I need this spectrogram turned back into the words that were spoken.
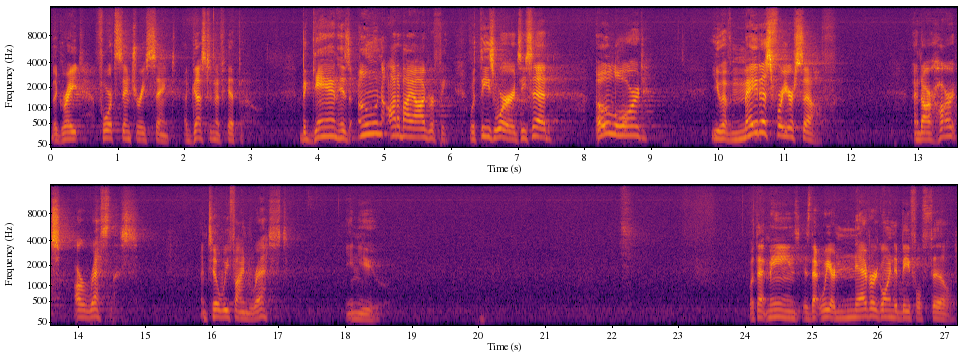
The great fourth century saint, Augustine of Hippo, began his own autobiography with these words. He said, O Lord, you have made us for yourself, and our hearts are restless until we find rest in you. What that means is that we are never going to be fulfilled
